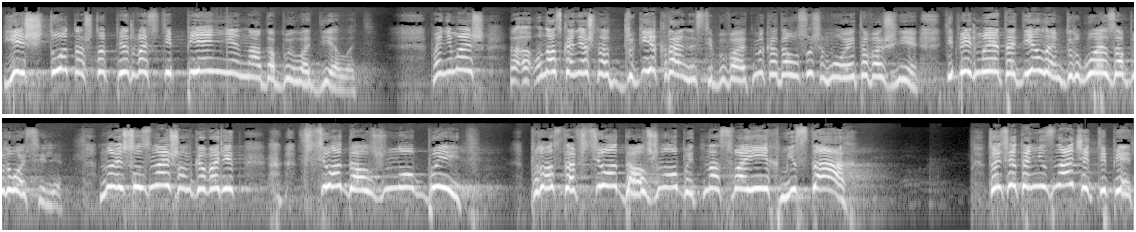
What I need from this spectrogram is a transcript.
есть что-то, что первостепеннее надо было делать. Понимаешь, э, у нас, конечно, другие крайности бывают. Мы когда услышим, о, это важнее. Теперь мы это делаем, другое забросили. Но Иисус, знаешь, Он говорит, все должно быть. Просто все должно быть на своих местах. То есть это не значит теперь,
